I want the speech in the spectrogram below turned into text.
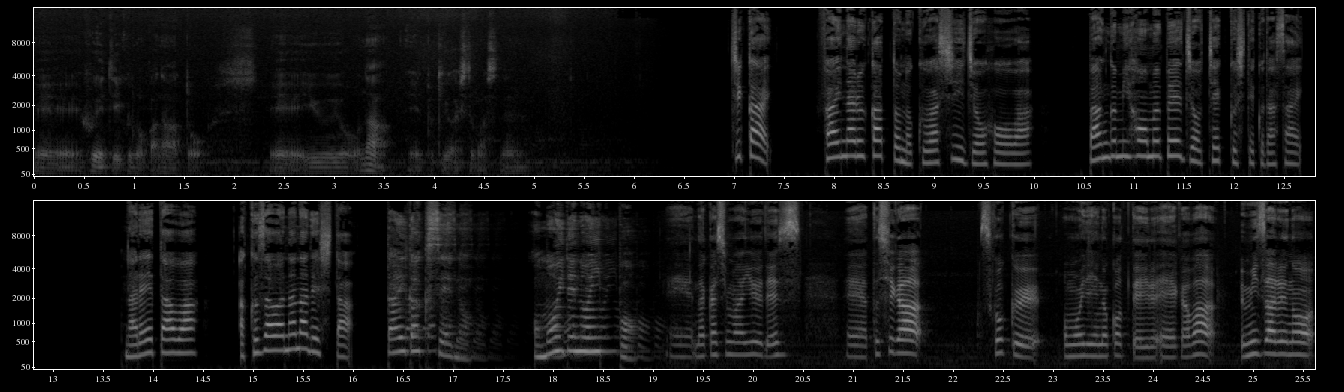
えー、増えていくのかなというような、えー、と気がしてますね。次回ファイナルカットの詳しい情報は番組ホームページをチェックしてください。ナレーターは阿久澤奈々でした。大学生の思い出の一歩。えー、中島優です、えー、私がすごく思い出に残っている映画は海猿の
